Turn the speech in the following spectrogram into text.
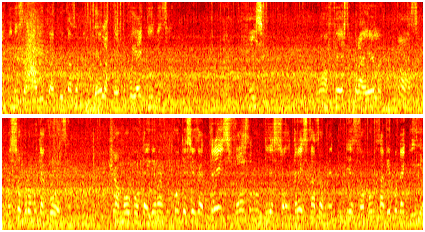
aqui nesse analito aqui, o casamento dela, a festa foi aqui nesse. Fez uma festa pra ela. Nossa, mas sobrou muita coisa. Chamou o povo da igreja, mas aconteceu que é três festas num dia só, três casamentos num dia só, o povo não sabia onde é que ia.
